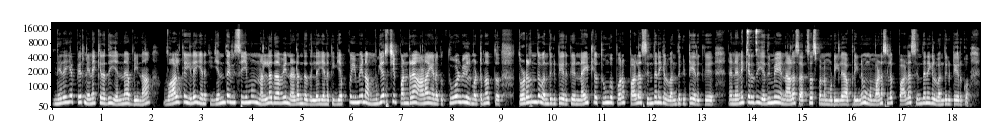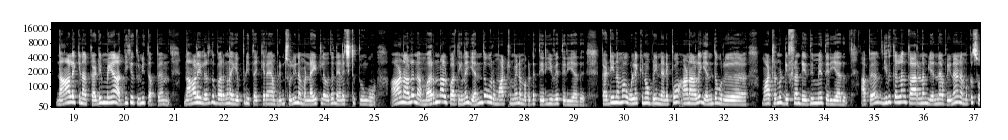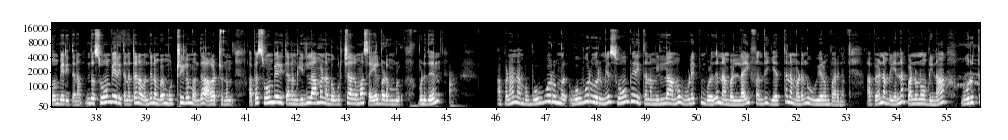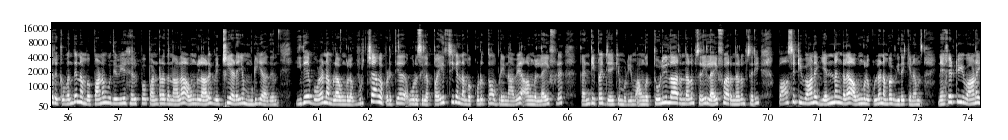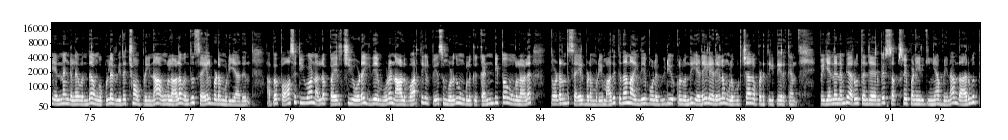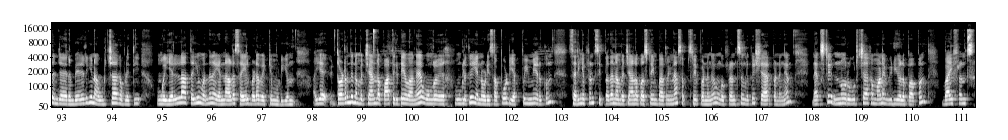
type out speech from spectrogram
நிறைய பேர் நினைக்கிறது என்ன அப்படின்னா வாழ்க்கையில் எனக்கு எந்த விஷயமும் நல்லதாகவே நடந்ததில்லை. எனக்கு எப்பயுமே நான் முயற்சி பண்ணுறேன் ஆனால் எனக்கு தோல்விகள் மட்டும்தான் தொ தொடர்ந்து வந்துக்கிட்டே இருக்குது நைட்டில் தூங்க போகிற பல சிந்தனைகள் வந்துக்கிட்டே இருக்குது நான் நினைக்கிறது எதுவுமே என்னால் சக்ஸஸ் பண்ண முடியல அப்படின்னு உங்கள் மனசில் பல சிந்தனைகள் வந்துக்கிட்டே இருக்கும். நாளைக்கு நான் கடுமையாக அதிக துணி தைப்பேன். நாளையிலேருந்து பாருங்கள் நான் எப்படி தைக்கிறேன் அப்படின்னு சொல்லி நம்ம நைட்டில் வந்து நினச்சிட்டு தூங்குவோம். ஆனாலும் நான் மறுநாள் பார்த்திங்கன்னா எந்த ஒரு மாற்றமே நம்மக்கிட்ட தெரியவே தெரியாது. கடின கடினமாக உழைக்கணும் அப்படின்னு நினைப்போம். ஆனாலும் எந்த ஒரு மாற்றமும் டிஃப்ரெண்ட் எதுவுமே தெரியாது. அப்போ இதுக்கெல்லாம் காரணம் என்ன அப்படின்னா நமக்கு சோம்பேறித்தனம். இந்த சோம்பேறித்தனத்தை நான் வந்து நம்ம முற்றிலும் வந்து அகற்றணும். அப்போ சோம்பேறித்தனம் இல்லாமல் நம்ம உற்சாகமாக செயல்பட பொழுது அப்போனா நம்ம ஒவ்வொரு ம ஒவ்வொருவருமே சோம்பேறித்தனம் இல்லாமல் உழைக்கும் பொழுது நம்ம லைஃப் வந்து எத்தனை மடங்கு உயரும் பாருங்கள் அப்போ நம்ம என்ன பண்ணணும் அப்படின்னா ஒருத்தருக்கு வந்து நம்ம பண உதவியோ ஹெல்ப்போ பண்ணுறதுனால அவங்களால வெற்றி அடைய முடியாது. இதே போல் நம்மளை அவங்கள உற்சாகப்படுத்தி ஒரு சில பயிற்சிகள் நம்ம கொடுத்தோம் அப்படின்னாவே அவங்க லைஃப்பில் கண்டிப்பாக ஜெயிக்க முடியும். அவங்க தொழிலாக இருந்தாலும் சரி லைஃப்பாக இருந்தாலும் சரி பாசிட்டிவான எண்ணங்களை அவங்களுக்குள்ளே நம்ம விதைக்கணும். நெகட்டிவான எண்ணங்களை வந்து அவங்களுக்குள்ளே விதைச்சோம் அப்படின்னா அவங்களால வந்து செயல்பட முடியாது. அப்போ பாசிட்டிவாக நல்ல பயிற்சியோடு இதே போல் நாலு வார்த்தைகள் பேசும்பொழுது உங்களுக்கு கண்டிப்பாக கண்டிப்பாக உங்களால் தொடர்ந்து செயல்பட முடியும். அதுக்கு தான் நான் இதே போல் வீடியோக்கள் வந்து இடையில இடையில உங்களை உற்சாகப்படுத்திக்கிட்டே இருக்கேன். இப்போ என்னை நம்பி அறுபத்தஞ்சாயிரம் பேர் சப்ஸ்கிரைப் பண்ணியிருக்கீங்க அப்படின்னா அந்த அறுபத்தஞ்சாயிரம் பேரையும் நான் உற்சாகப்படுத்தி உங்கள் எல்லாத்தையும் வந்து நான் என்னால் செயல்பட வைக்க முடியும். தொடர்ந்து நம்ம சேனலை பார்த்துக்கிட்டே வாங்க. உங்கள் உங்களுக்கு என்னுடைய சப்போர்ட் எப்பயுமே இருக்கும். சரிங்க ஃப்ரெண்ட்ஸ் இப்போ தான் நம்ம சேனலை ஃபஸ்ட் டைம் பார்க்குறீங்கன்னா சப்ஸ்கிரைப் பண்ணுங்கள் உங்கள் ஃப்ரெண்ட்ஸுங்களுக்கும் ஷேர் பண்ணுங்கள் நெக்ஸ்ட்டு இன்னொரு உற்சாகமான வீடியோவில் பார்ப்போம். Bye friends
